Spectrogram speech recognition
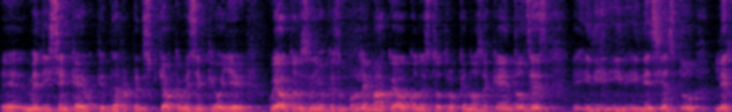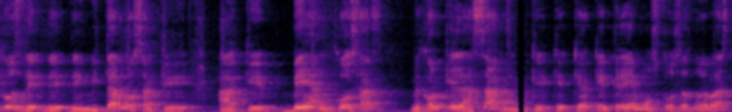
eh, me dicen que, que, de repente escuchado que me dicen que, oye, cuidado con ese niño que es un problema, cuidado con este otro que no sé qué, entonces, y, y, decías tú, lejos de, de, invitarlos a que, a que vean cosas, mejor que las hagan, que, que, que, creemos cosas nuevas,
